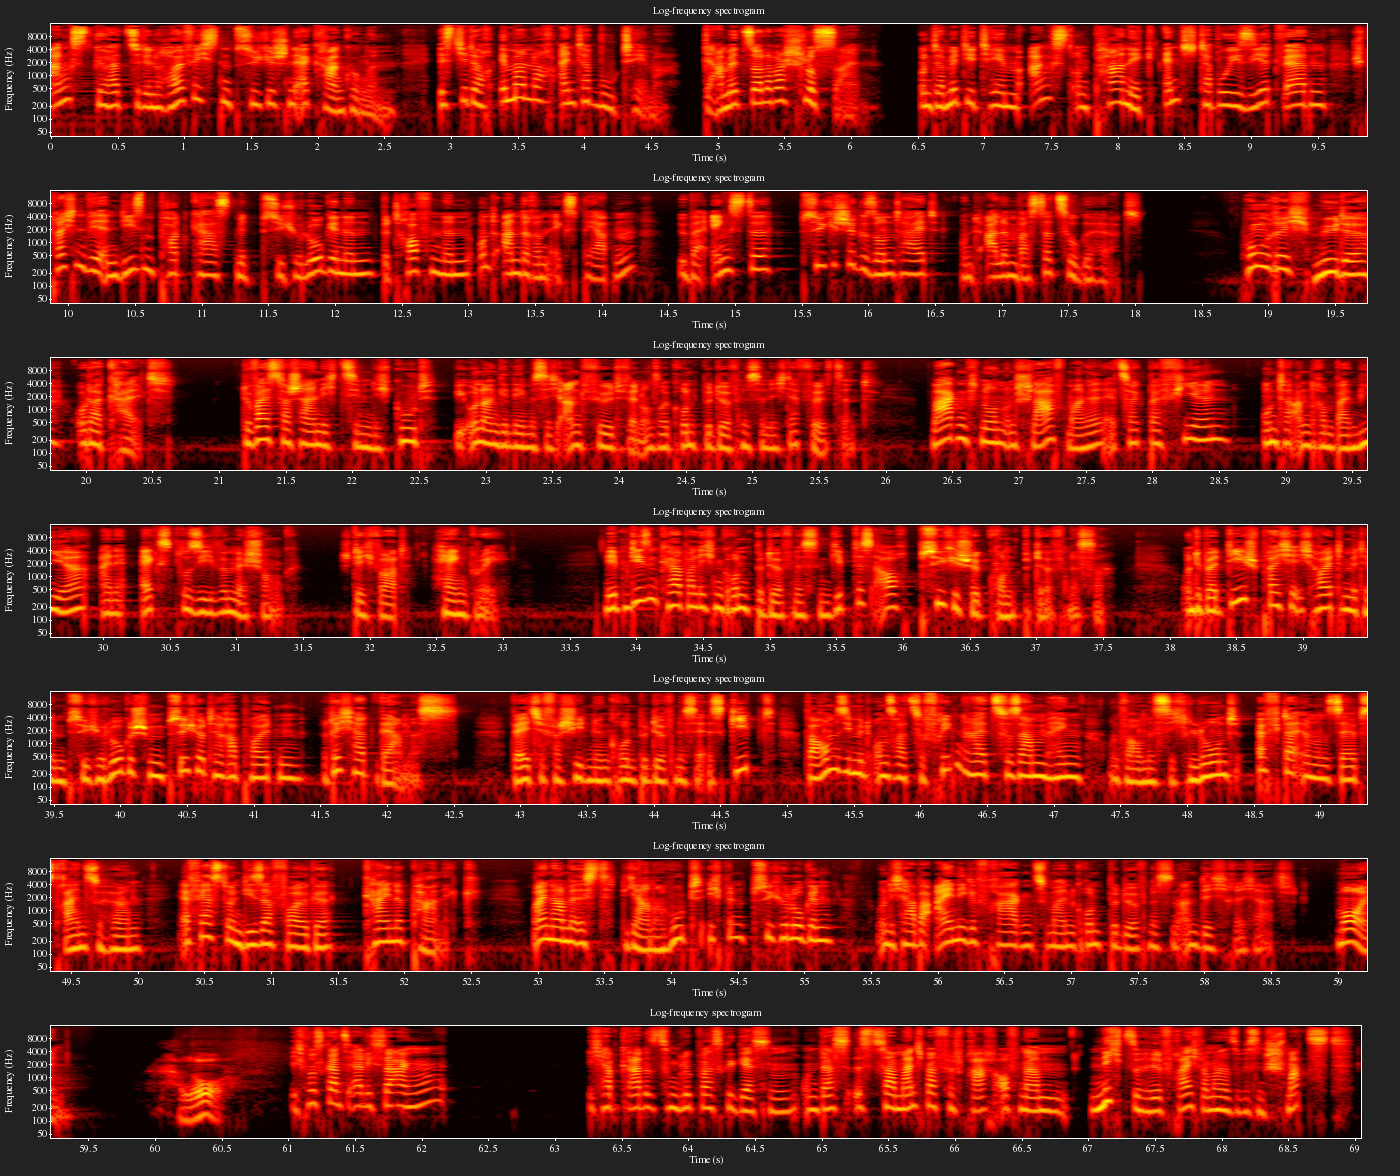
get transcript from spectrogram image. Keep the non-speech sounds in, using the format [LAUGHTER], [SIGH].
Angst gehört zu den häufigsten psychischen Erkrankungen, ist jedoch immer noch ein Tabuthema. Damit soll aber Schluss sein. Und damit die Themen Angst und Panik enttabuisiert werden, sprechen wir in diesem Podcast mit Psychologinnen, Betroffenen und anderen Experten über Ängste, psychische Gesundheit und allem, was dazugehört. Hungrig, müde oder kalt. Du weißt wahrscheinlich ziemlich gut, wie unangenehm es sich anfühlt, wenn unsere Grundbedürfnisse nicht erfüllt sind. Magenknurren und Schlafmangel erzeugt bei vielen, unter anderem bei mir, eine explosive Mischung. Stichwort hangry. Neben diesen körperlichen Grundbedürfnissen gibt es auch psychische Grundbedürfnisse. Und über die spreche ich heute mit dem psychologischen Psychotherapeuten Richard Wermes. Welche verschiedenen Grundbedürfnisse es gibt, warum sie mit unserer Zufriedenheit zusammenhängen und warum es sich lohnt, öfter in uns selbst reinzuhören, erfährst du in dieser Folge keine Panik. Mein Name ist Diana Huth, ich bin Psychologin und ich habe einige Fragen zu meinen Grundbedürfnissen an dich, Richard. Moin. Hallo. Ich muss ganz ehrlich sagen, ich habe gerade zum Glück was gegessen und das ist zwar manchmal für Sprachaufnahmen nicht so hilfreich, wenn man so ein bisschen schmatzt,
